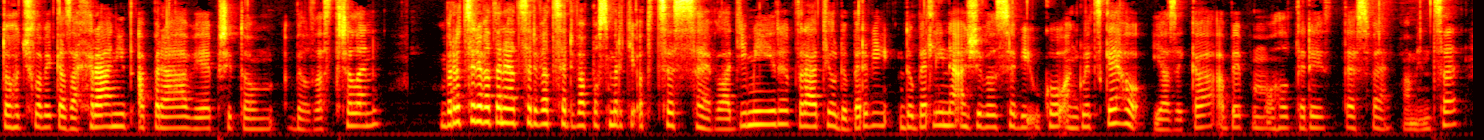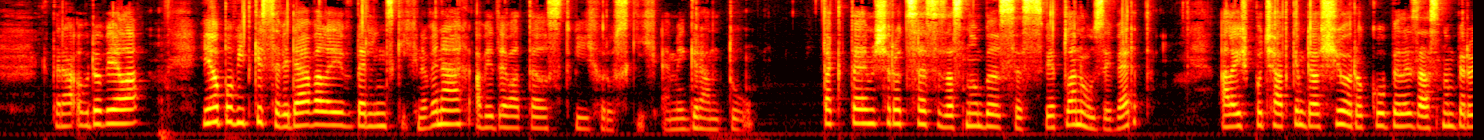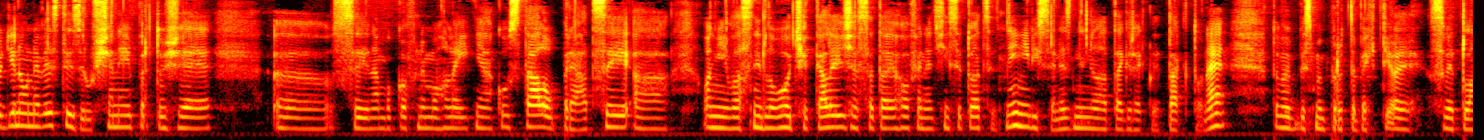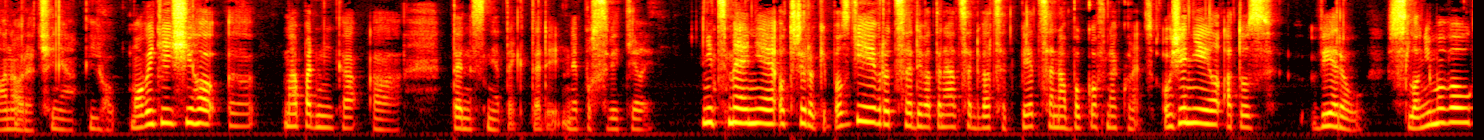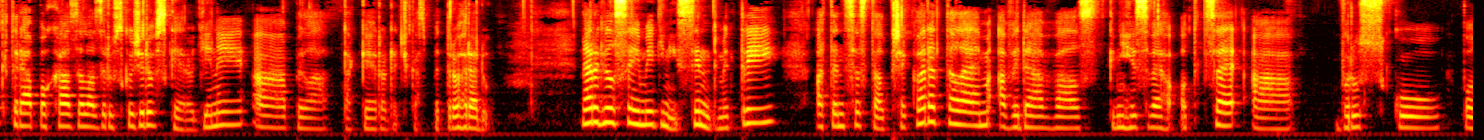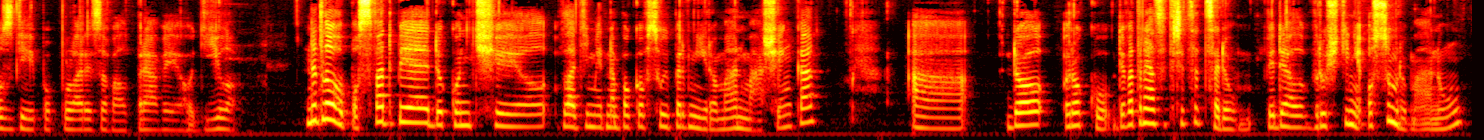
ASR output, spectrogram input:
toho člověka zachránit a právě přitom byl zastřelen. V roce 1922 po smrti otce se Vladimír vrátil do, Berlí- do Berlína a živil se výukou anglického jazyka, aby pomohl tedy té své mamince, která ovdověla. Jeho povídky se vydávaly v berlínských novinách a vydavatelstvích ruských emigrantů. Tak témž roce se zasnoubil se Světlanou Zivert, ale již počátkem dalšího roku byly zásnuby rodinou nevěsty zrušeny, protože uh, si Nabokov nemohl najít nějakou stálou práci a oni vlastně dlouho čekali, že se ta jeho finanční situace změní. Když se nezměnila, tak řekli, tak to ne, to my bychom pro tebe chtěli Světláno radši nějakého movitějšího uh, nápadníka a ten snětek tedy neposvětili. Nicméně o tři roky později, v roce 1925, se Nabokov nakonec oženil a to s Věrou Slonimovou, která pocházela z ruskožidovské rodiny a byla také rodačka z Petrohradu. Narodil se jim jediný syn Dmitrij a ten se stal překladatelem a vydával knihy svého otce a v Rusku později popularizoval právě jeho dílo. Nedlouho po svatbě dokončil Vladimír Nabokov svůj první román Mášenka a do roku 1937 vydal v ruštině osm románů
